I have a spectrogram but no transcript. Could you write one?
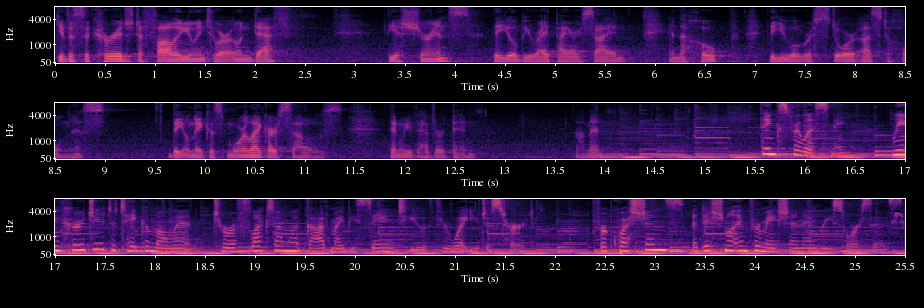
Give us the courage to follow you into our own death, the assurance that you'll be right by our side, and the hope that you will restore us to wholeness that you'll make us more like ourselves than we've ever been. Amen. Thanks for listening. We encourage you to take a moment to reflect on what God might be saying to you through what you just heard. For questions, additional information, and resources,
